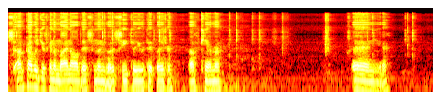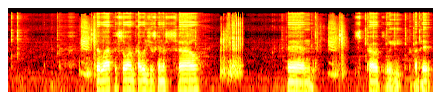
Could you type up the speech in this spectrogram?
So I'm probably just gonna mine all this and then go to C3 with it later, off camera. And yeah. The lapis ore I'm probably just gonna sell. And it's probably about it.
